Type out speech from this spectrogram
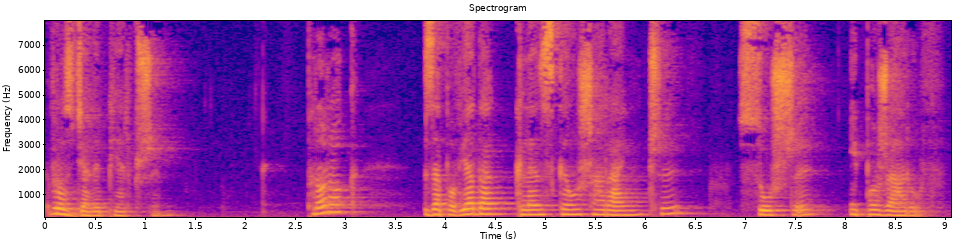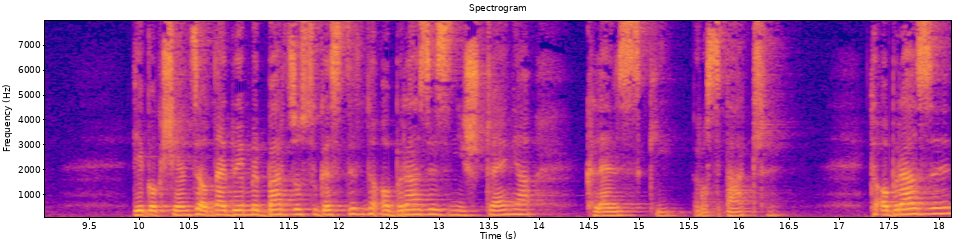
w rozdziale pierwszym. Prorok zapowiada klęskę szarańczy, suszy i pożarów. W jego księdze odnajdujemy bardzo sugestywne obrazy zniszczenia, klęski, rozpaczy. Te obrazy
